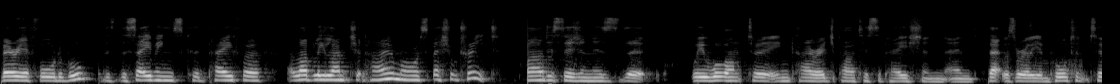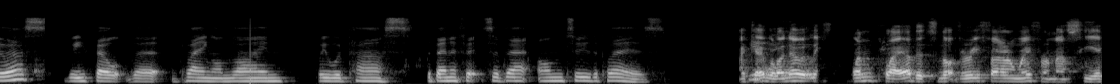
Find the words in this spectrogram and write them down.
Very affordable. The, the savings could pay for a lovely lunch at home or a special treat. Our decision is that we want to encourage participation, and that was really important to us. We felt that playing online, we would pass the benefits of that on to the players. Okay, yeah. well, I know at least one player that's not very far away from us here,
